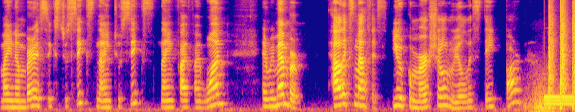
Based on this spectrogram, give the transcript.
My number is 626 926 9551. And remember, Alex Matthes, your commercial real estate partner.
